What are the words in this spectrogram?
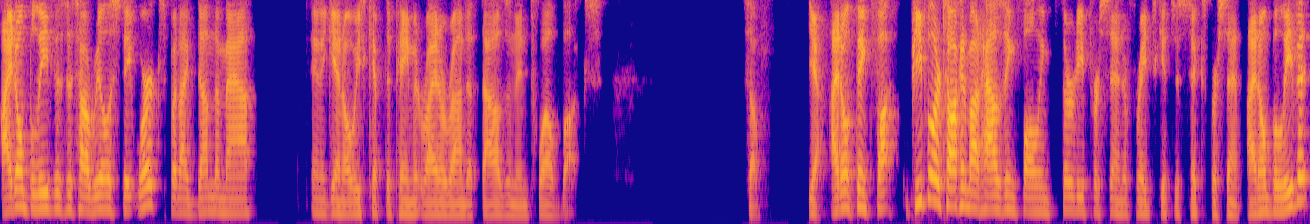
I don't believe this is how real estate works, but I've done the math. And again, always kept the payment right around a thousand and twelve bucks. So yeah, I don't think fa- people are talking about housing falling 30% if rates get to 6%. I don't believe it,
